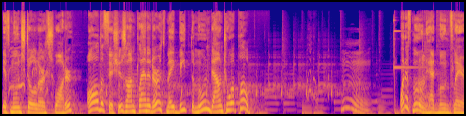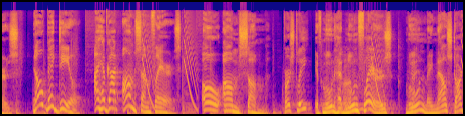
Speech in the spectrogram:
if moon stole earth's water, all the fishes on planet earth may beat the moon down to a pulp. Hmm. What if moon had moon flares? No big deal. I have got AumSum flares. Oh, um, some. Firstly, if moon had moon flares, moon may now start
